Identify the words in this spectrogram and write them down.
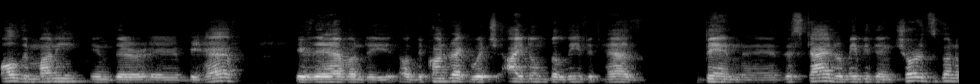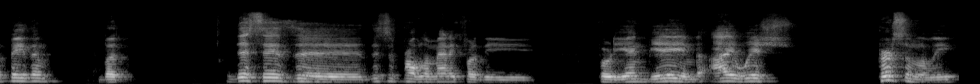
all the money in their uh, behalf. If they have on the on the contract, which I don't believe it has been uh, this kind, or maybe the insurance is going to pay them, but this is uh, this is problematic for the for the NBA, and I wish personally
